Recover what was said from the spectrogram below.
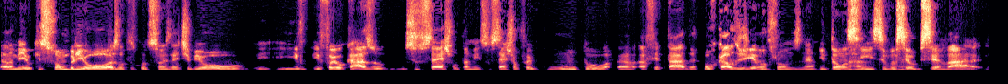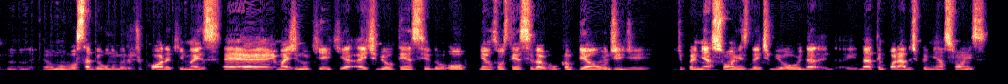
ela meio que sombreou as outras produções da HBO e, e, e foi o caso de Succession também. Succession foi muito afetada por causa de Game of Thrones, né? Então assim, se você observar, eu não vou saber o número de cor aqui, mas é, imagino que, que a HBO tenha sido, ou Game of Thrones tenha sido o campeão de, de, de premiações da HBO e da, e da temporada de premiações,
